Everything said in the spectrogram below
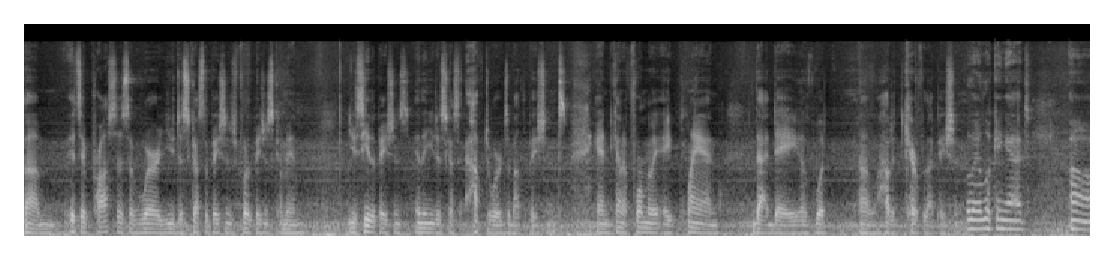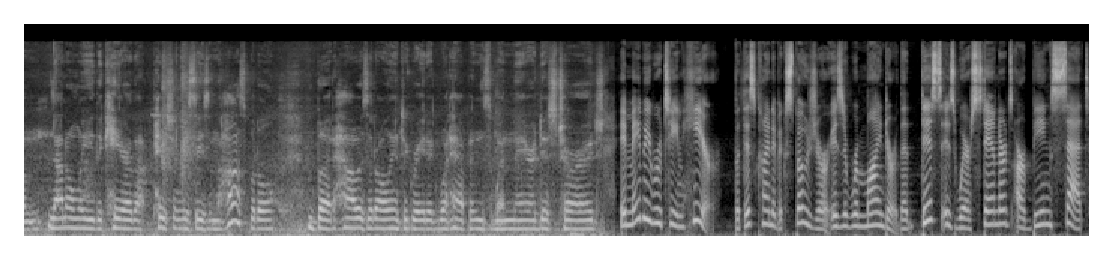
um, it's a process of where you discuss the patients before the patients come in, you see the patients, and then you discuss afterwards about the patients and kind of formulate a plan that day of what uh, how to care for that patient. They're looking at um, not only the care that patient receives in the hospital, but how is it all integrated? What happens when they are discharged? It may be routine here, but this kind of exposure is a reminder that this is where standards are being set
